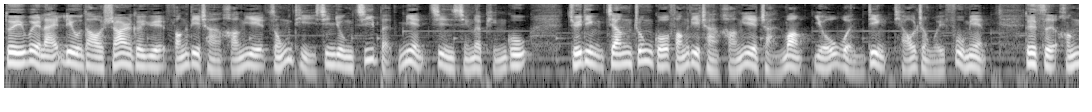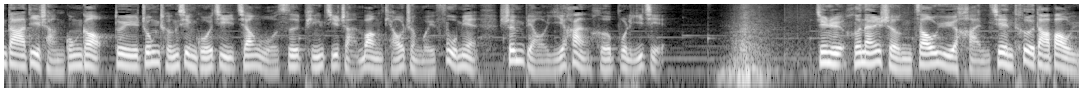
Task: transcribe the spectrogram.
对未来六到十二个月房地产行业总体信用基本面进行了评估，决定将中国房地产行业展望由稳定调整为负面。对此，恒大地产公告对中诚信国际将我司评级展望调整为负面，深表遗憾和不理解。近日，河南省遭遇罕见特大暴雨，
